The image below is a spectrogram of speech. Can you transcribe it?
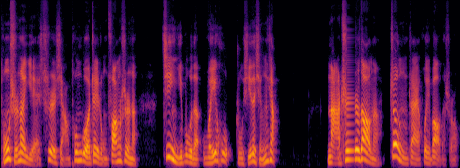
同时呢，也是想通过这种方式呢，进一步的维护主席的形象。哪知道呢？正在汇报的时候，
